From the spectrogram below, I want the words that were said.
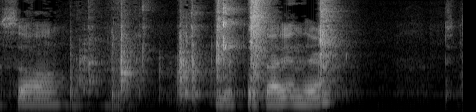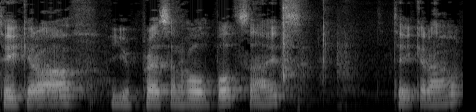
So you put that in there. To take it off you press and hold both sides. Take it out.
